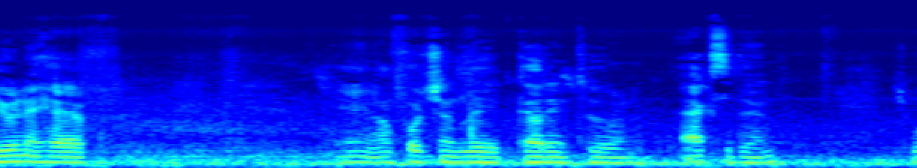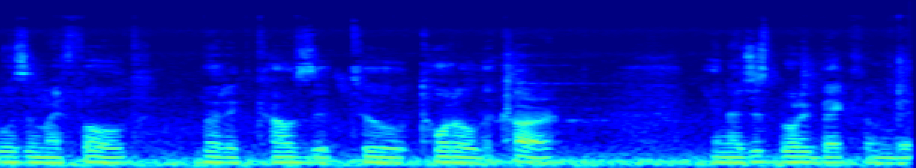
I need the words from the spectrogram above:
year and a half and unfortunately it got into an accident. Which wasn't my fault but it caused it to total the car and I just brought it back from the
